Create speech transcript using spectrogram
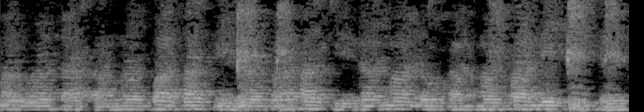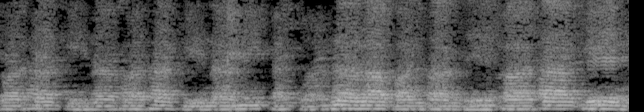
มังวาจากัมมังปัฏฐินาปัฏฐินามโนกัมมังปานิปิเตปัฏฐินาปัฏฐินานิกัตวนาลาปันตันติปัฏฐิเน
